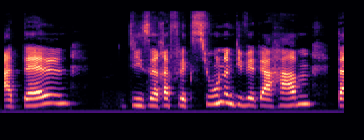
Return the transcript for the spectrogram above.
Adele, diese Reflexionen, die wir da haben, da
